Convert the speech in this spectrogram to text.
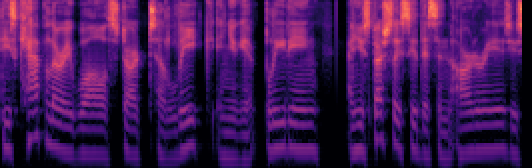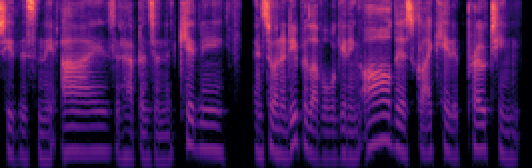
These capillary walls start to leak and you get bleeding. And you especially see this in arteries, you see this in the eyes, it happens in the kidney. And so, on a deeper level, we're getting all this glycated protein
